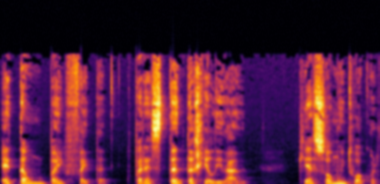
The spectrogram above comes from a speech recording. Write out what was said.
é tão bem feita, parece tanta realidade que é só muito awkward.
